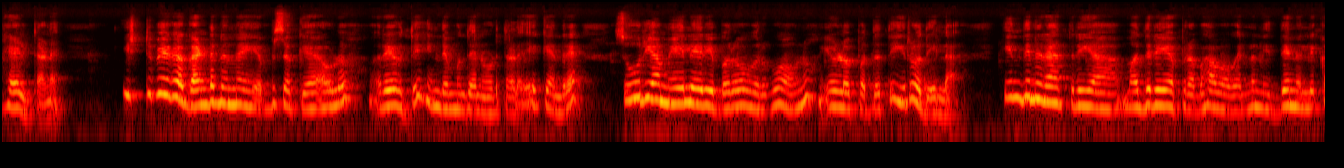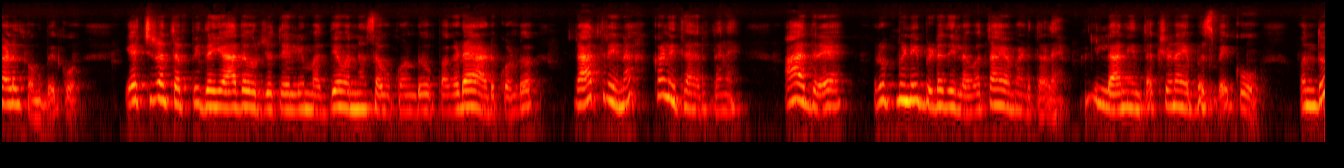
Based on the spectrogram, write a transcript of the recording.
ಹೇಳ್ತಾಳೆ. ಇಷ್ಟು ಬೇಗ ಗಂಡನನ್ನು ಎಬ್ಬಿಸೋಕ್ಕೆ ಅವಳು ರೇವತಿ ಹಿಂದೆ ಮುಂದೆ ನೋಡ್ತಾಳೆ. ಏಕೆಂದರೆ ಸೂರ್ಯ ಮೇಲೇರಿ ಬರೋವರೆಗೂ ಅವನು ಹೇಳೋ ಪದ್ಧತಿ ಇರೋದಿಲ್ಲ. ಹಿಂದಿನ ರಾತ್ರಿಯ ಮದುರೆಯ ಪ್ರಭಾವವನ್ನು ನಿದ್ದೆನಲ್ಲಿ ಕಳೆದು ಹೋಗಬೇಕು. ಎಚ್ಚರ ತಪ್ಪಿದ ಯಾದವ್ರ ಜೊತೆಯಲ್ಲಿ ಮದ್ಯವನ್ನು ಸವ್ಕೊಂಡು, ಪಗಡೆ ಆಡಿಕೊಂಡು ರಾತ್ರಿನ ಕಳೀತಾ ಇರ್ತಾನೆ. ಆದರೆ ರುಕ್ಮಿಣಿ ಬಿಡೋದಿಲ್ಲ, ಒತ್ತಾಯ ಮಾಡ್ತಾಳೆ. ಇಲ್ಲ, ನೀನು ತಕ್ಷಣ ಎಬ್ಬಿಸ್ಬೇಕು. ಒಂದು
